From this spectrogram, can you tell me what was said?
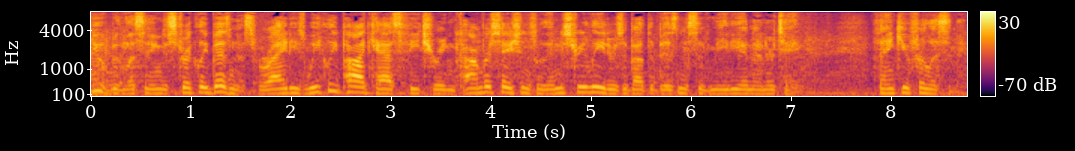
You've been listening to Strictly Business, Variety's weekly podcast featuring conversations with industry leaders about the business of media and entertainment. Thank you for listening.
